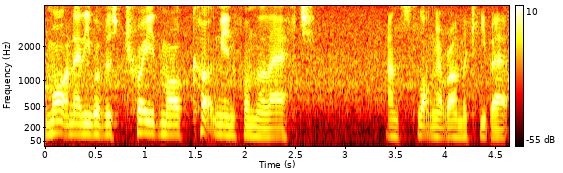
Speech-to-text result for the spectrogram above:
Martinelli with his trademark cutting in from the left and slotting it around the keeper.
